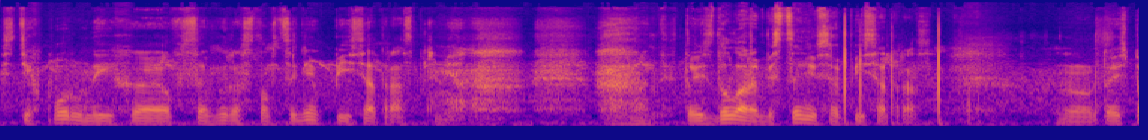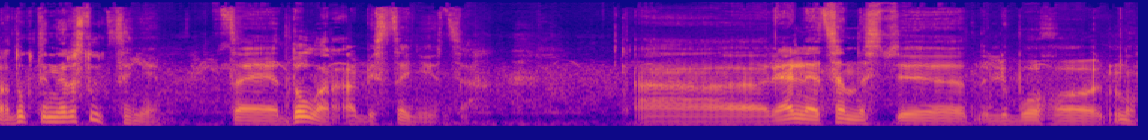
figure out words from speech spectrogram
з тих пор у них е, все виросло в ціні в 50 разів примерно. От, тобто долар обесцінився в 50 разів. Ну, тобто продукти не ростуть в ціні, це долар обесцінюється. А реальная ценность э, любого, ну,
